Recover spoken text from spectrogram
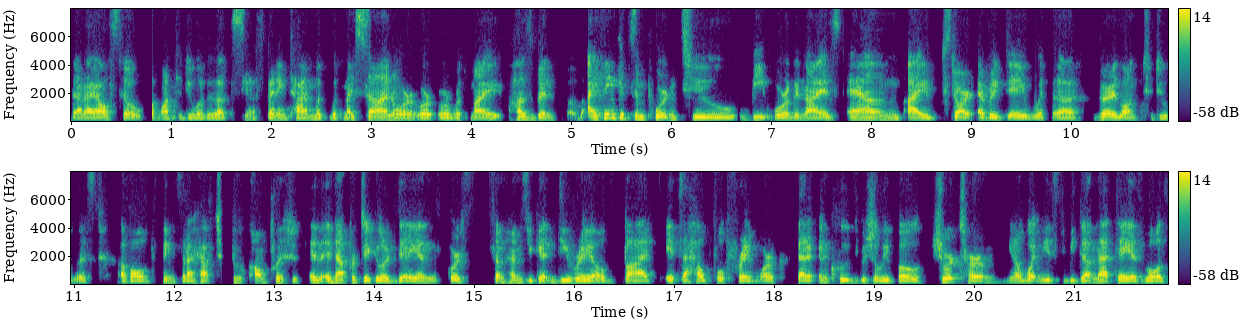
that I also want to do, whether that's you know spending time with with my son or or, or with my husband. I think it's important to be organized, and I start every day with a very long to do list of all the things that I have to accomplish in, in that particular day, and of course sometimes you get derailed but it's a helpful framework that includes usually both short term you know what needs to be done that day as well as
